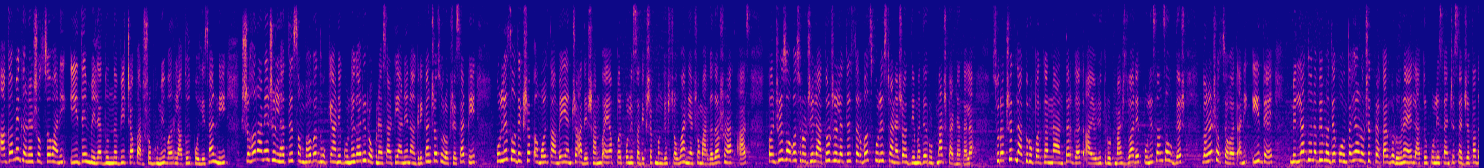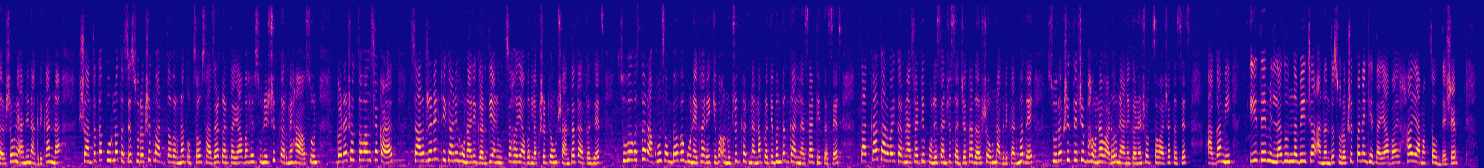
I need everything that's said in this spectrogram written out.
आगामी गणेशोत्सव आणि ईद ए मिलादुन्नबीच्या पार्श्वभूमीवर लातूर पोलिसांनी शहर आणि जिल्ह्यातील संभाव्य धोके आणि गुन्हेगारी रोखण्यासाठी आणि नागरिकांच्या सुरक्षेसाठी पोलीस अधीक्षक अमोल तांबे यांच्या आदेशान्वये अप्पर पोलीस अधीक्षक मंगेश चव्हाण यांच्या मार्गदर्शनात आज पंचवीस ऑगस्ट रोजी लातूर जिल्ह्यातील सर्वच पोलीस ठाण्याच्या हद्दीमध्ये रूटमार्च काढण्यात आला. सुरक्षित लातूर उपक्रमांतर्गत अंतर्गत आयोजित रूटमार्चद्वारे पोलिसांचा उद्देश गणेशोत्सवात आणि ईद ए मिल्लादुनबीमध्ये कोणताही अनुचित प्रकार घडू नये लातूर पोलिसांची सज्जता दर्शवणे आणि नागरिकांना शांततापूर्ण तसेच सुरक्षित वातावरणात उत्सव साजरा करता यावा हे सुनिश्चित करणे हा असून गणेशोत्सवाच्या काळात सार्वजनिक ठिकाणी होणारी गर्दी आणि उत्साह यावर लक्ष ठेवून शांतता तसेच सुव्यवस्था राखून संभाव्य गुन्हेगारी किंवा अनुचित घटनांना प्रतिबंधक घालण्यासाठी तसेच तात्काळ कारवाई करण्यासाठी पोलिसांची सज्जता दर्शवून नागरिक नागरिकांमध्ये सुरक्षिततेची भावना वाढवणे आणि गणेशोत्सवाच्या तसेच आगामी ईद ए मिल्लादुन्नबीचा आनंद सुरक्षितपणे घेता यावा हा यामागचा उद्देश आहे.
